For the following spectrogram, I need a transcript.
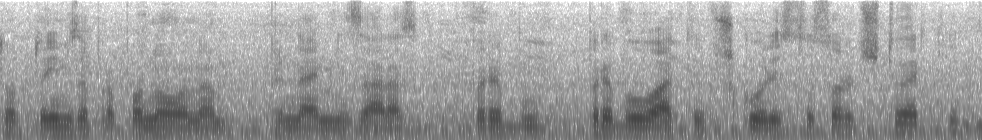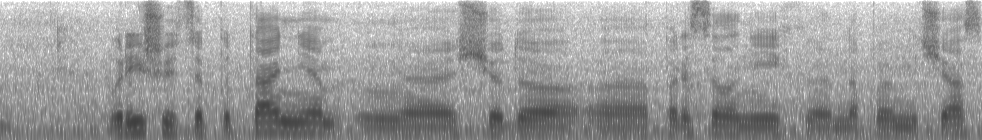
Тобто їм запропоновано принаймні зараз перебувати в школі 144 Вирішується питання е, щодо е, переселення їх е, на певний час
